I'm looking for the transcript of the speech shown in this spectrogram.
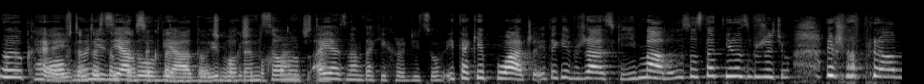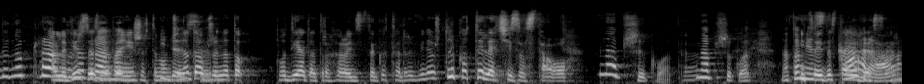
No okej, O, w tym no nie konsekwentna, obiadu i potem są, pochwalić, a tak. ja znam takich rodziców i takie płacze, i takie wrzaski i mamo, to jest ostatni raz w życiu, a już naprawdę, naprawdę, Ale wiesz, co jest naprawdę. najfajniejsze w tym momencie? No dobrze, no to podjada trochę rodzic tego telewizora, już tylko tyle ci zostało. Na przykład, na przykład. Natomiast kara, deser?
